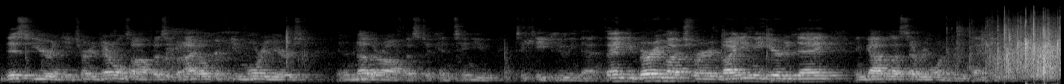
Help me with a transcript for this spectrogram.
this year in the Attorney General's office, but I hope a few more years in another office to continue to keep doing that. Thank you very much for inviting me here today, and God bless every one of you. Thank you.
